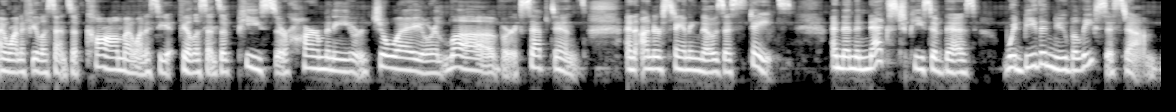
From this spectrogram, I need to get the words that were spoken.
I want to feel a sense of calm. I want to see it, feel a sense of peace or harmony or joy or love or acceptance and understanding those as states. And then the next piece of this would be the new belief system.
